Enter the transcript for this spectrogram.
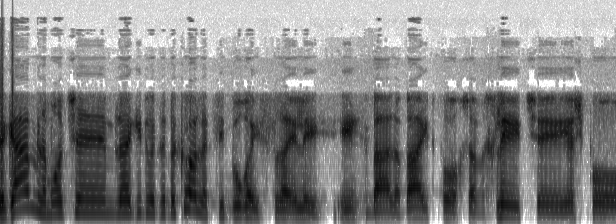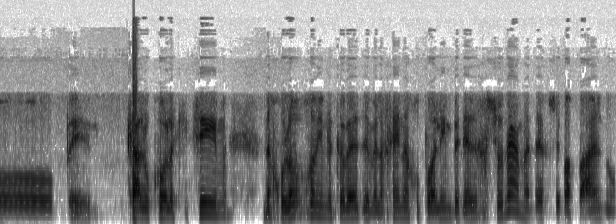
וגם, למרות שהם לא יגידו את זה בקול, לציבור הישראלי. הנה, בעל הבית פה עכשיו החליט שיש פה, כלו כל הקיצים, אנחנו לא יכולים לקבל את זה ולכן אנחנו פועלים בדרך שונה מהדרך שבה פעלנו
